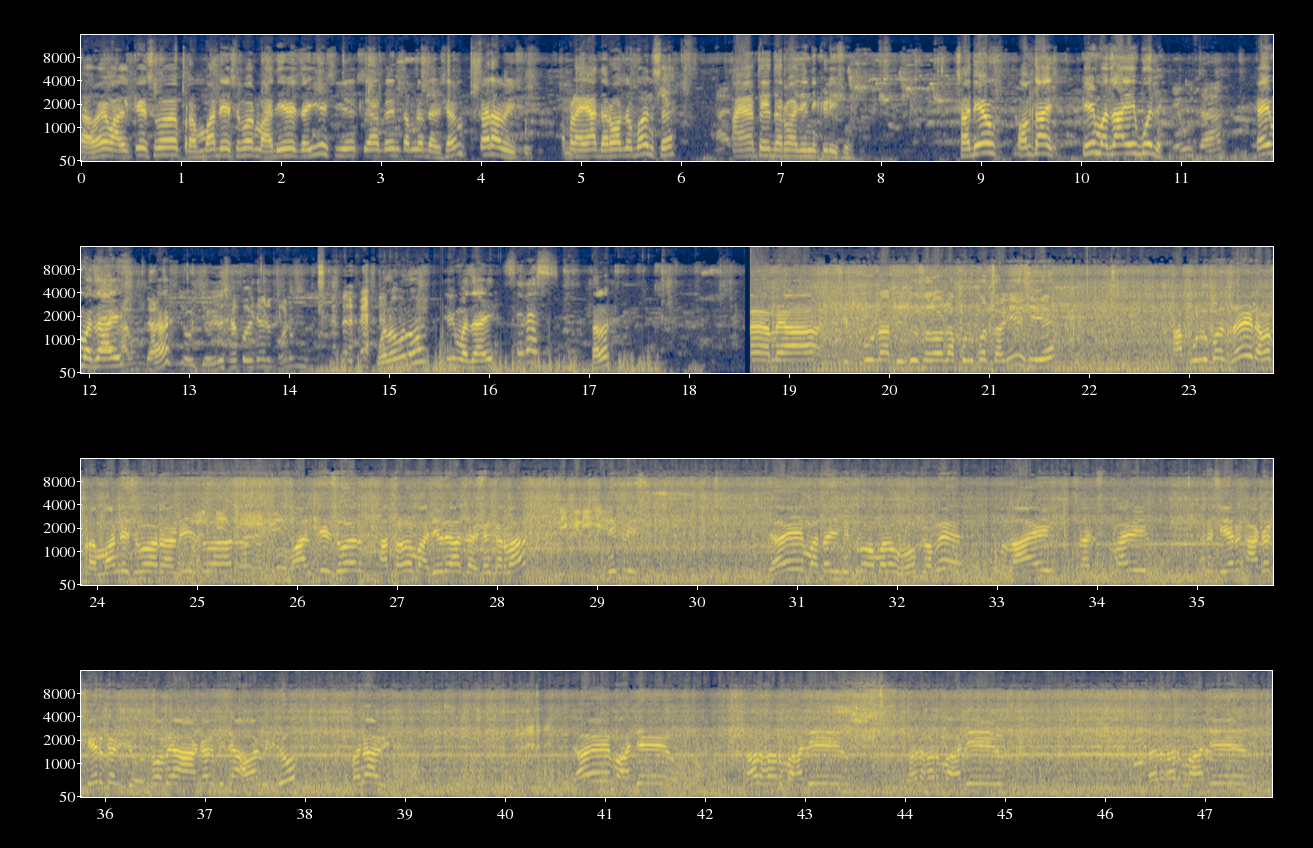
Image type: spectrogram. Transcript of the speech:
હવે વાલકેશ્વર બ્રહ્માંડેશ્વર મહાદેવે જઈએ છીએ. ત્યાં જઈને તમને દર્શન કરાવીશું. આપણે અહીંયા દરવાજો બંધ છે. અહીંયા તે દરવાજે નીકળીશું. સદેવ આમ થાય કેવી મજા આવી? બોલ. કઈ મજા આવી? બોલો બોલો. કેવી મજા આવી? સરસ. સરસ. અમે આ સિદ્ધપુરના બિંદુ સરોવરના પુલ પર ચડીએ છીએ. આ પુલ ઉપર જઈને અમે બ્રહ્માંડેશ્વર રણેશ્વર વાલકેશ્વર આ ત્રણ મહાદેવના દર્શન કરવા નીકળીશું. જય માતાજી મિત્રો અમારો વ્લોગ ગમે તો લાઈક સબસ્ક્રાઈબ અને શેર આગળ શેર કરજો. તો અમે આગળ બીજા આવા વીડિયો બનાવીશું. જય મહાદેવ. હર હર મહાદેવ. હર હર મહાદેવ. હર હર મહાદેવ.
